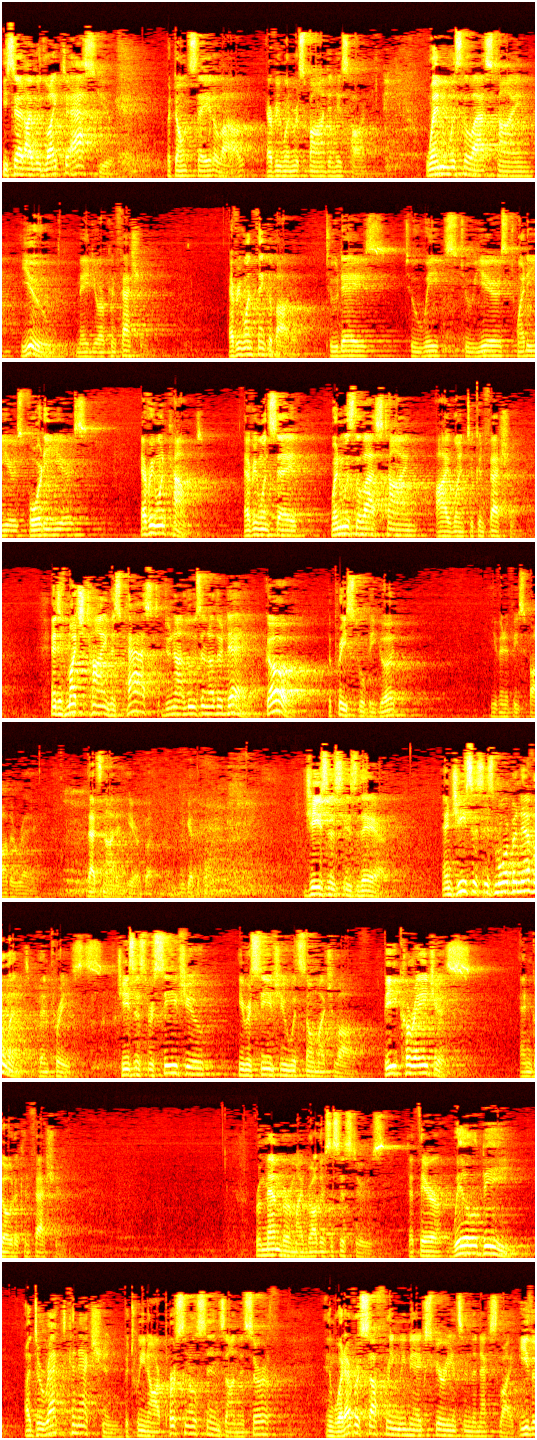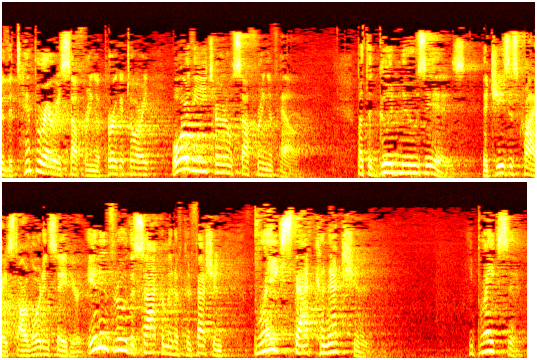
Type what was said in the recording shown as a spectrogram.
He said, I would like to ask you, but don't say it aloud. Everyone respond in his heart. When was the last time you made your confession? Everyone think about it. Two days, two weeks, two years, 20 years, 40 years. Everyone count. Everyone say, when was the last time I went to confession? And if much time has passed, do not lose another day. Go. The priest will be good, even if he's Father Ray. That's not in here, but you get the point. Jesus is there. And Jesus is more benevolent than priests. Jesus receives you, he receives you with so much love. Be courageous and go to confession. Remember, my brothers and sisters, that there will be a direct connection between our personal sins on this earth and whatever suffering we may experience in the next life, either the temporary suffering of purgatory or the eternal suffering of hell. But the good news is that Jesus Christ, our Lord and Savior, in and through the sacrament of confession, breaks that connection. He breaks it.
